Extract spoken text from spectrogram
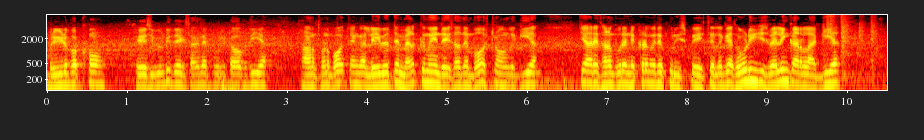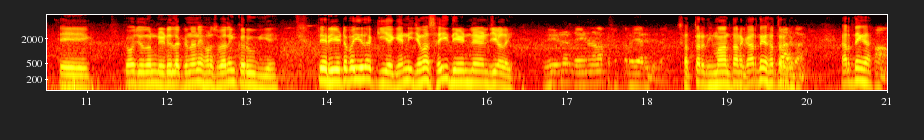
ਬਰੀਡ ਪੱਖੋਂ ਫੇਸ ਬਿਊਟੀ ਦੇਖ ਸਕਦੇ ਆ, ਪੂਰੀ ਟੌਪ ਦੀ ਆ। ਥਣ ਥਣ ਬਹੁਤ ਚੰਗਾ ਲੇਵੇ ਉੱਤੇ ਮਿਲਕ ਮੇਨ ਦੇਖ ਸਕਦੇ ਆ ਬਹੁਤ ਸਟਰੋਂਗ ਲੱਗੀ ਆ। ਚਾਰੇ ਥਣ ਪੂਰੇ ਨਿਕਲਵੇਂ ਤੇ ਪੂਰੀ ਸਪੇਸ ਤੇ ਲੱਗਿਆ ਥੋੜੀ ਜਿਹੀ ਸਵੈਲਿੰਗ ਕਰਨ ਲੱਗ ਗਈ ਆ। ਤੇ ਕਿਉਂ ਜਦੋਂ ਨੇੜੇ ਲੱਗਣਾ ਨੇ ਹੁਣ ਸਵੈਲਿੰਗ ਕਰੂਗੀ ਇਹ। ਤੇ ਰੇਟ ਬਾਈ ਇਹਦਾ ਕੀ ਆ ਗਿਆ ਨਹੀਂ ਜਮਾ ਸਹੀ ਦੇਣ ਲੈਣ ਜੀ ਵਾਲੇ? ਰੇਟ ਦੇਣ ਵਾਲਾ 75000 ਹੀ ਦੇ ਦਾਂ 70 ਦੀ ਮਾਨਤਾਨ ਕਰ ਦੇਗਾ 70 ਦੀ। ਕਰ ਦੇਗਾ। ਹਾਂ।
